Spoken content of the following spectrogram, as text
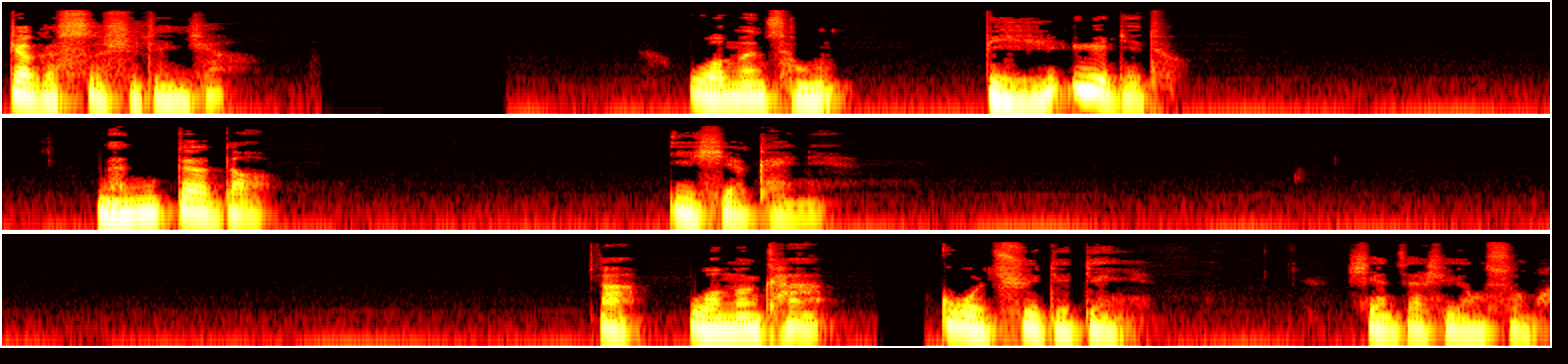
这个事实真相，我们从。比喻里头能得到一些概念啊，我们看过去的电影，现在是用数码，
